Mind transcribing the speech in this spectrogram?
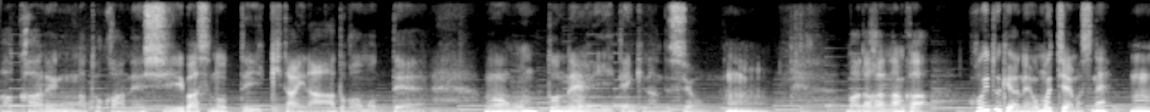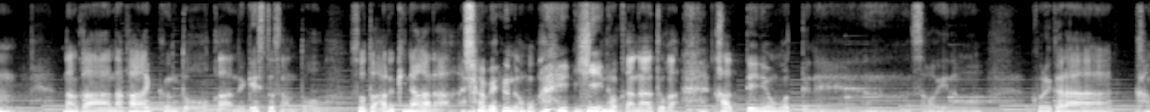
赤レンガとかねシーバス乗って行きたいなとか思ってうん本当ねいい天気なんですよ。うん、まあだからなんかこういう時はね思っちゃいますね。うんなんか中垣君とかねゲストさんと外歩きながら 喋るのも いいのかなとか勝手に思ってね、うん、そういうのもこれから考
